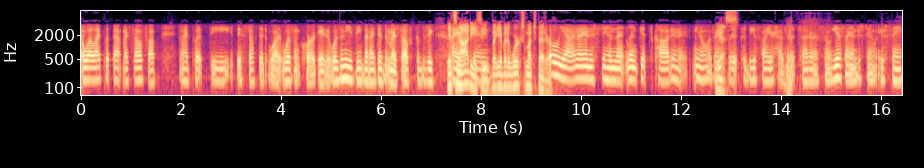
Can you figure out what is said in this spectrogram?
went well. I put that myself up, and I put the the stuff that wa- wasn't corrugated. It wasn't easy, but I did it myself because it- it's not easy, but yeah, but it works much better. Oh yeah, and I understand that lint gets caught, and it you know eventually Yes. it could be a fire hazard, Yep. et cetera. So yes, I understand what you're saying.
